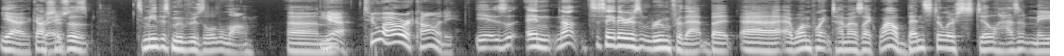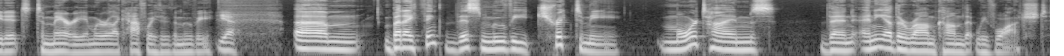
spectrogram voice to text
yeah, gosh, this was to me this movie was a little long. Um, yeah two hour comedy is and not to say there isn't room for that, but uh, at one point in time I was like, wow, Ben Stiller still hasn't made it to Mary, and we were like halfway through the movie. yeah Um, but I think this movie tricked me more times than any other rom com that we've watched,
